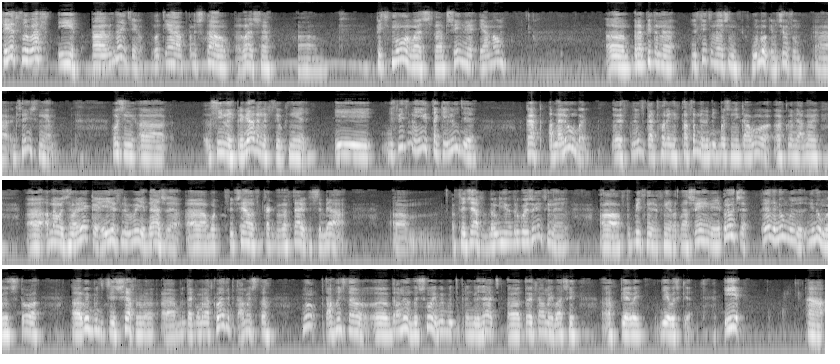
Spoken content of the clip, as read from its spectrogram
Приветствую вас и а, вы знаете, вот я прочитал ваше а, письмо, ваше сообщение, и оно а, пропитано действительно очень глубоким чувством а, к женщине, очень а, сильной привязанностью к ней. И действительно есть такие люди, как однолюбы, то есть люди, которые не способны любить больше никого, э, кроме одной э, одного человека, и если вы даже э, вот сейчас как-то заставите себя э, встречаться с другой, другой женщиной, вступить с ней, в отношения и прочее, я не думаю, не думаю, что вы будете счастливы э, при таком раскладе, потому что ну, потому что э, все равно душой вы будете принадлежать э, той самой вашей э, первой девушке. И э,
